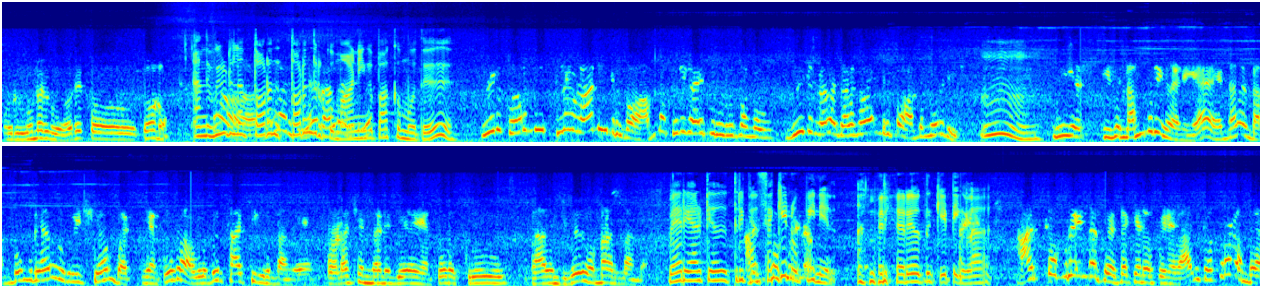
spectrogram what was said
ஒரு உணர்வு தோ- தோணும். அந்த வீடெல்லாம் திறந்து திறந்துருக்குமா நீங்க பார்க்கும்போது? வீடு திறந்து பிள்ளைங்க விளாண்டுட்டு இருக்கோம். அம்மா துணி காய போட்டு இருப்பாங்க. வீடு நல்லா கலகலான்னு இருக்கும். அந்த மாதிரி. நீங்க இது நம்புறீங்களா நீங்க? என்னால நம்ப முடியாத ஒரு விஷயம் பட் என் கூட அவ்வளவு பேர் சாட்சிக்கு இருந்தாங்க. ப்ரொடக்ஷன் மேனேஜர் என் கூட குரூ நாலஞ்சு பேர் ஒண்ணா இருந்தாங்க. வேற யார்கிட்டயாவது திருப்பி செகண்ட் ஒப்பீனியன் அந்த மாதிரி யாரையாவது கேட்டிங்களா? அதுக்கப்புறம் என்ன செகண்ட் ஒப்பீனியன் அதுக்கப்புறம் நம்ம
